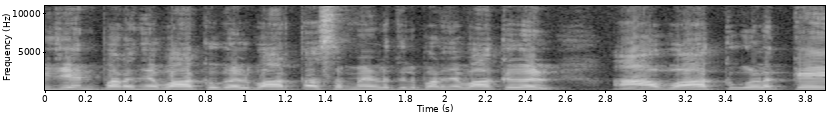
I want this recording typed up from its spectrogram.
വിജയൻ പറഞ്ഞ വാക്കുകൾ വാർത്താ സമ്മേളനത്തിൽ പറഞ്ഞ വാക്കുകൾ ആ വാക്കുകളൊക്കെ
